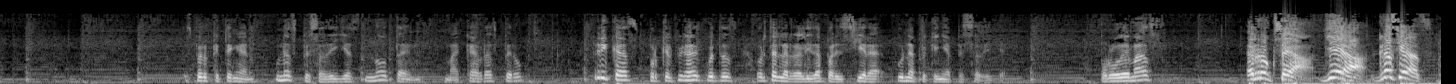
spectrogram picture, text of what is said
Espero que tengan unas pesadillas no tan macabras, pero ricas, porque al final de cuentas, ahorita la realidad pareciera una pequeña pesadilla. Por lo demás, el rock sea, yeah, gracias.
